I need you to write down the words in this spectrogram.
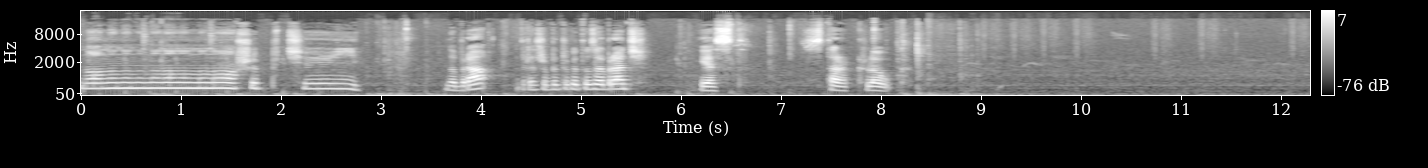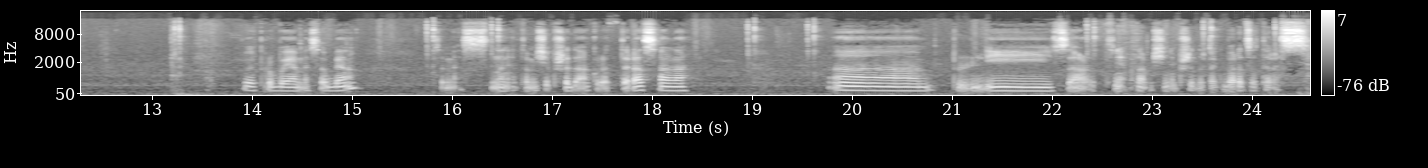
No, no, no, no, no, no, no, no, no, szybciej. Dobra, teraz żeby tylko to zebrać. Jest. Star Cloak. Wypróbujemy sobie. Zamiast, no nie, to mi się przyda akurat teraz, ale... Eee, Blizzard. Nie, to mi się nie przyda tak bardzo teraz.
